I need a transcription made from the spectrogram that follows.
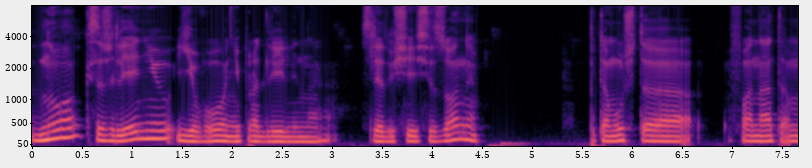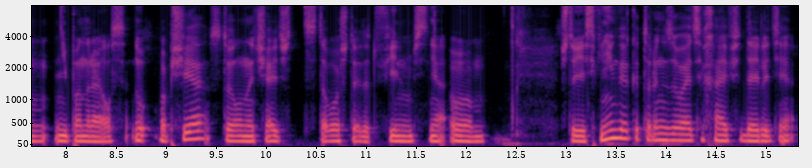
Но, к сожалению, его не продлили на следующие сезоны, потому что фанатам не понравился. Ну, вообще, стоило начать с того, что этот фильм снял... Э, что есть книга, которая называется High Fidelity,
